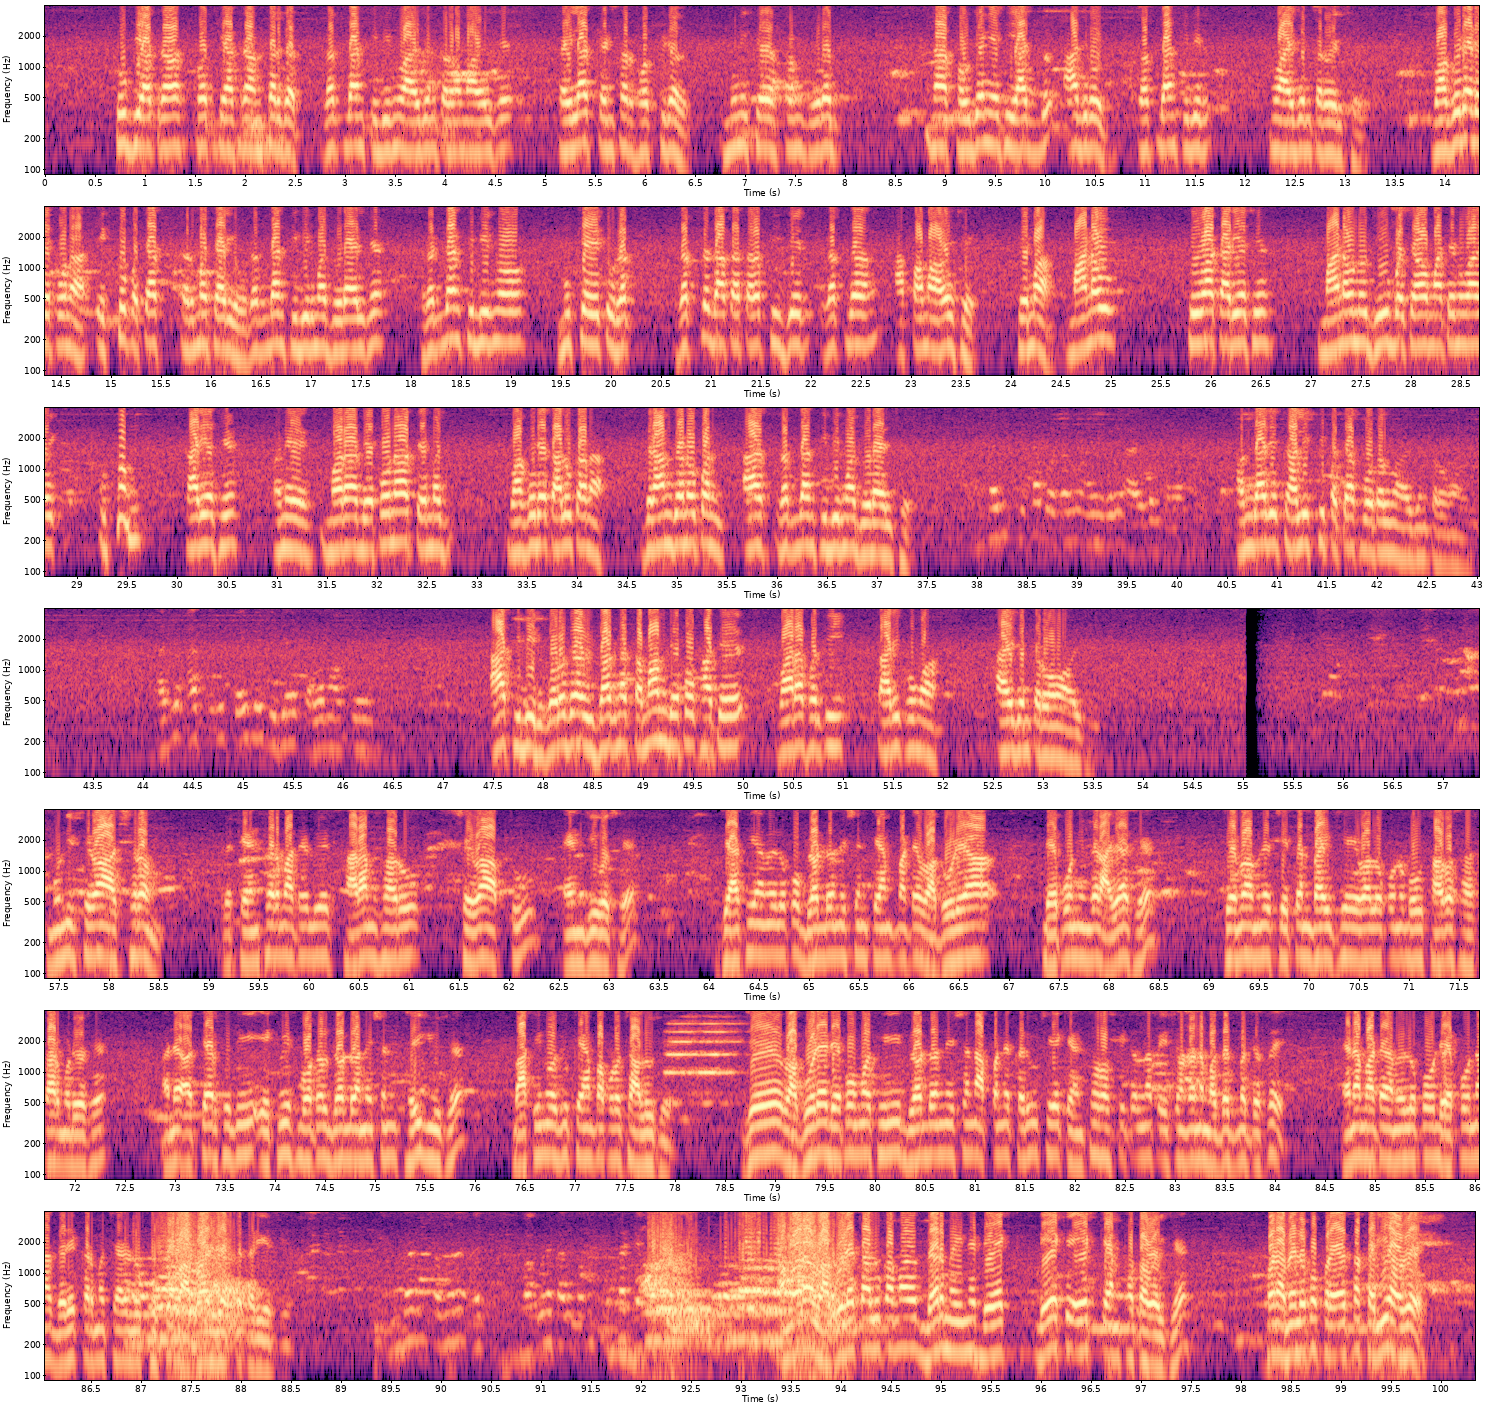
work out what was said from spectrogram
શુભ યાત્રા સ્વચ્છ યાત્રા અંતર્ગત રક્તદાન શિબિરનું આયોજન કરવામાં આવ્યું છે. કૈલાસ કેન્સર હોસ્પિટલ મુનિસેવાશ્રમ સુરતના સૌજન્યથી આજ આજ રોજ રક્તદાન શિબિરનું આયોજન કરેલ છે. વાઘોડિયા ડેપોના એકસો પચાસ કર્મચારીઓ રક્તદાન શિબિરમાં જોડાયેલ છે. રક્તદાન શિબિરનો મુખ્ય હેતુ રક્ત રક્તદાતા તરફથી જે રક્તદાન આપવામાં આવે છે, તેમાં માનવ સેવા કાર્ય છે. માનવનો જીવ બચાવવા માટેનું આ એક ઉત્તમ કાર્ય છે. અને મારા ડેપોના તેમજ વાઘોડિયા તાલુકાના ગ્રામજનો પણ આ રક્તદાન શિબિરમાં જોડાયેલ છે. અંદાજે ચાલીસ ચાલીસથી પચાસ બોટલનું આયોજન કરવામાં આવ્યું આ શિબિર વડોદરા વિભાગના તમામ ડેપો ખાતે વારાફરતી તારીખોમાં આયોજન કરવામાં આવ્યું છે. મુનિ સેવા આશ્રમ એટલે કેન્સર માટેનું એક સારામાં સારું સેવા આપતું એનજીઓ છે. જ્યાંથી અમે લોકો બ્લડ ડોનેશન કેમ્પ માટે વાઘોડિયા ડેપોની અંદર આવ્યા છે, જેમાં અમને ચેતનભાઈ છે, એવા લોકોનો બહુ સારો સહકાર મળ્યો છે. અને અત્યાર સુધી એકવીસ બોટલ બ્લડ ડોનેશન થઈ ગયું છે. બાકીનો હજુ કેમ્પ આપણો ચાલુ છે. જે વાઘોડિયા ડેપોમાંથી બ્લડ ડોનેશન આપણને કર્યું છે એ કેન્સર હોસ્પિટલના પેશન્ટોને મદદમાં જશે. એના માટે અમે લોકો ડેપોના દરેક કર્મચારીનો ખૂબ ખૂબ આભાર વ્યક્ત કરીએ છીએ. અમારા વાઘોડિયા તાલુકામાં દર મહિને બે બે કે એક કેમ્પ થતા હોય છે. પણ અમે લોકો પ્રયત્ન કરીએ હવે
